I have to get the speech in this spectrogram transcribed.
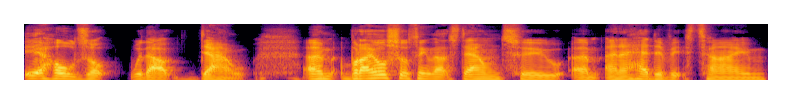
it holds up without doubt. Um, but i also think that's down to um, an ahead of its time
